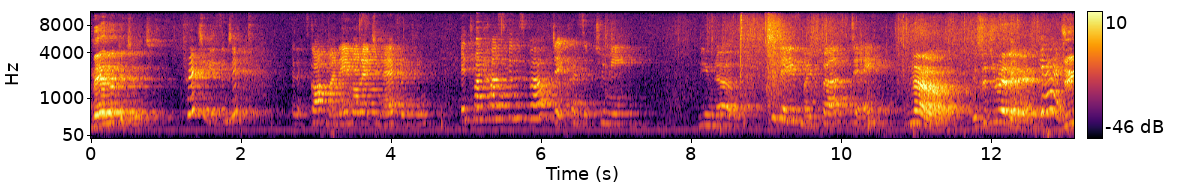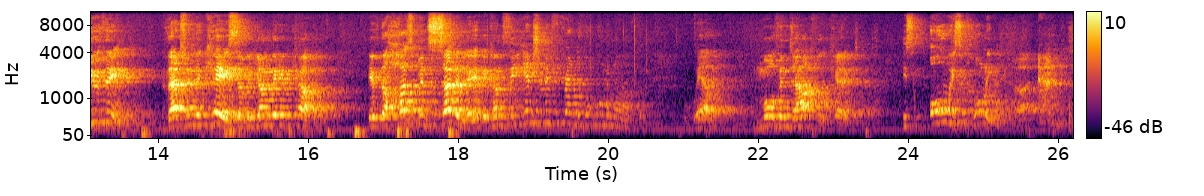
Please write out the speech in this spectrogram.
May I look at it? Pretty, isn't it? And it's got my name on it and everything. It's my husband's birthday present to me. You know, today's my birthday. No. Is it really? Yes. Do you think that in the case of a young married couple, if the husband suddenly becomes the intimate friend of a woman of, well, more than doubtful character, is always calling her and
